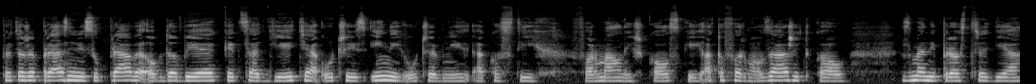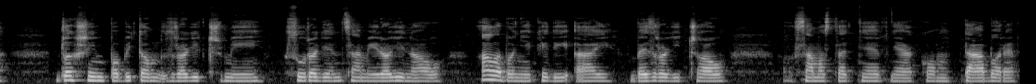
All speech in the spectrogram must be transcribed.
pretože prázdniny sú práve obdobie, keď sa dieťa učí z iných učební ako z tých formálnych školských, a to formou zážitkov, zmeny prostredia, dlhším pobytom s rodičmi, súrodencami, rodinou, alebo niekedy aj bez rodičov, samostatne v nejakom tábore.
